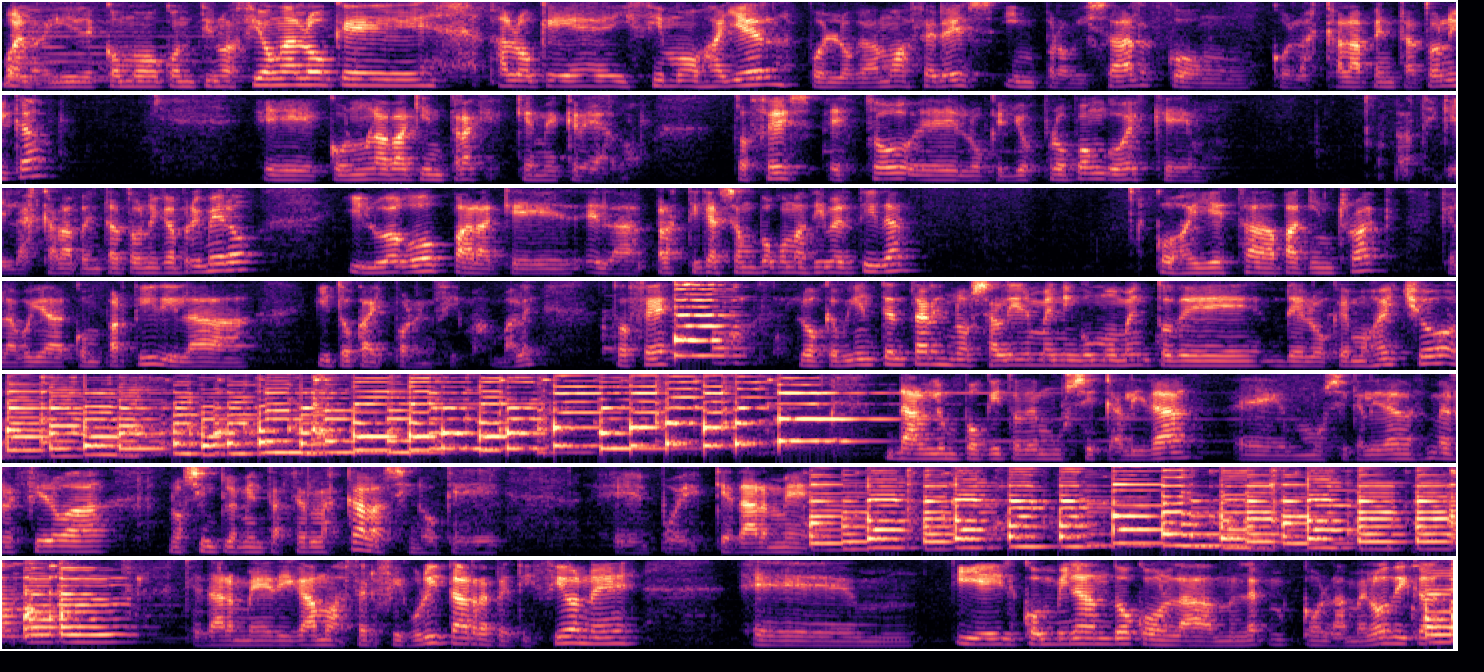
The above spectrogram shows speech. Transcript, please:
Bueno, y como continuación a lo que, a lo que hicimos ayer, pues lo que vamos a hacer es improvisar con, la escala pentatónica eh, con una backing track que me he creado. Entonces, esto eh, lo que yo os propongo es que practiquéis la escala pentatónica primero y luego, para que la práctica sea un poco más divertida, cogéis esta backing track, que la voy a compartir, y, la, y tocáis por encima, ¿vale? Entonces, lo que voy a intentar es no salirme en ningún momento de, lo que hemos hecho. Darle un poquito de musicalidad. Eh, musicalidad me refiero a no simplemente hacer la escala, sino que, eh, pues, quedarme... Quedarme, digamos, hacer figuritas, repeticiones, eh, y ir combinando con la, con la melódica,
